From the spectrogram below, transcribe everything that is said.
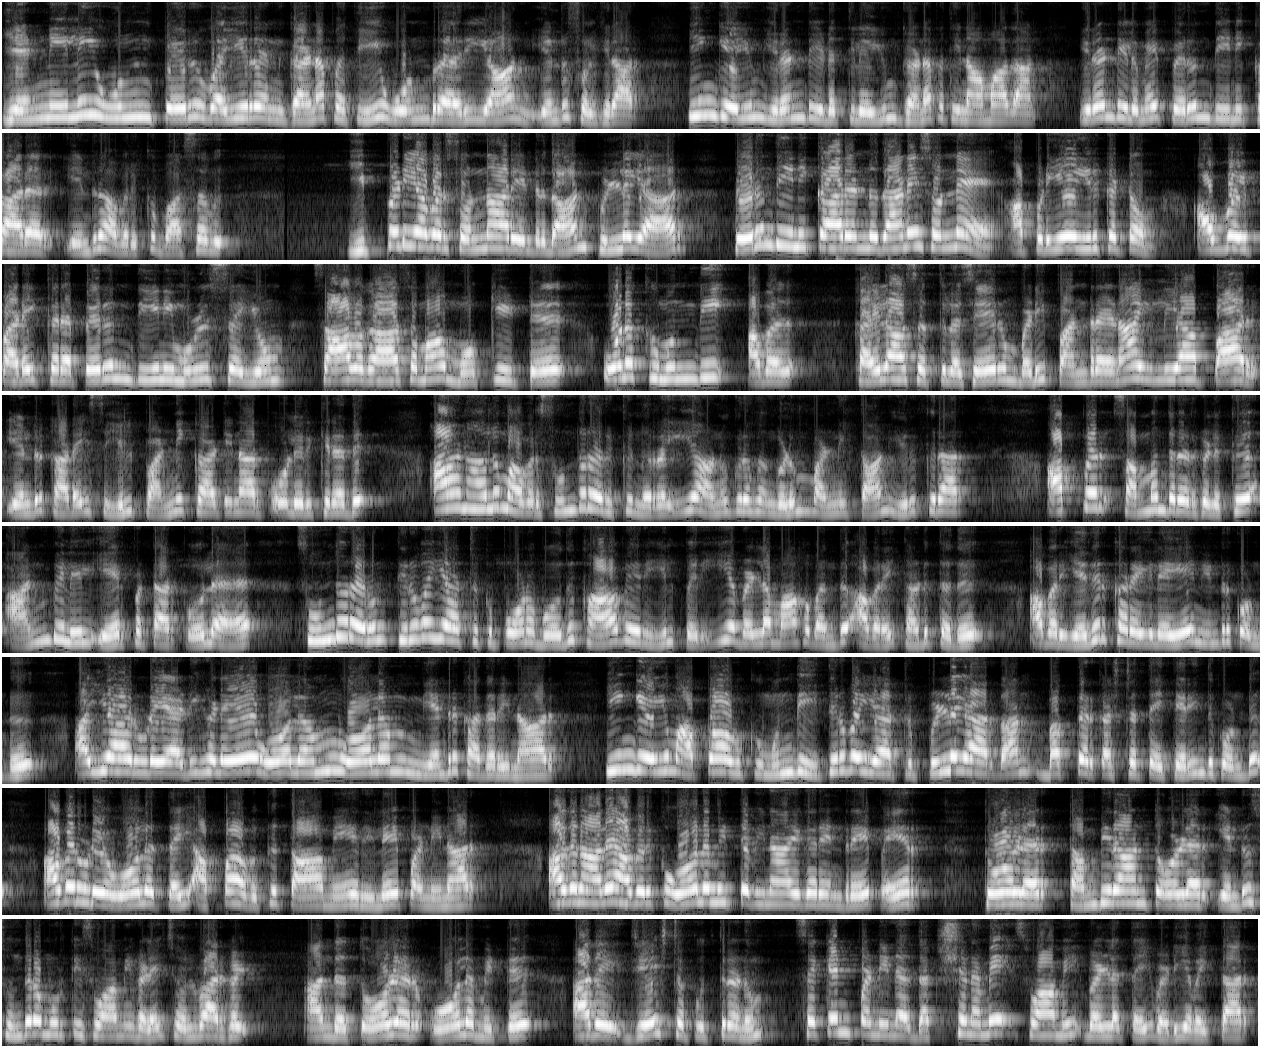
எண்ணிலி உன் பெருவயிரன் கணபதி ஒன்று அறியான் என்று சொல்கிறார். இங்கேயும் இரண்டு இடத்திலேயும் கணபதி நாமாதான். இரண்டிலுமே பெருந்தீனிக்காரர் என்று அவருக்கு வசவு. இப்படி அவர் சொன்னார் என்றுதான் பிள்ளையார் பெருந்தீனிக்காரன்னு தானே சொன்னேன். அப்படியே இருக்கட்டும். அவ்வை படைக்கிற பெருந்தீனி முழுசையும் சாவகாசமா மொக்கிட்டு உனக்கு முந்தி அவ கைலாசத்துல சேரும்படி பண்றேனா இல்லையா பார் என்று கடைசியில் பண்ணி காட்டினார் போலிருக்கிறது. ஆனாலும் அவர் சுந்தரருக்கு நிறைய அனுகிரகங்களும் பண்ணித்தான் இருக்கிறார். அப்பர் சம்பந்தரர்களுக்கு அன்பிலில் ஏற்பட்டார் போல சுந்தரரும் திருவையாற்றுக்கு போனபோது காவேரியில் பெரிய வெள்ளமாக வந்து அவரை தடுத்தது. அவர் எதிர்க்கரையிலேயே நின்று கொண்டு ஐயாருடைய அடிகளே ஓலம் ஓலம் என்று கதறினார். இங்கேயும் அப்பாவுக்கு முந்தி திருவையாற்று பிள்ளையார்தான் பக்தர் கஷ்டத்தை தெரிந்து கொண்டு அவருடைய ஓலத்தை அப்பாவுக்கு தாமே ரிலே பண்ணினார். அதனாலே அவருக்கு ஓலமிட்ட விநாயகர் என்றே பெயர். தோழர் தம்பிரான் தோழர் என்று சுந்தரமூர்த்தி சுவாமிகளை சொல்வார்கள். அந்த தோழர் ஓலமிட்டு அதை ஜேஷ்ட புத்திரனும் செகண்ட் பண்ணின தக்ஷணமே சுவாமி வெள்ளத்தை வடிய வைத்தார்.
